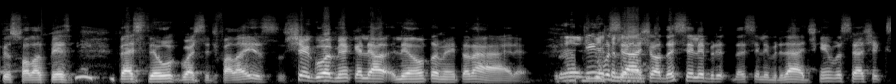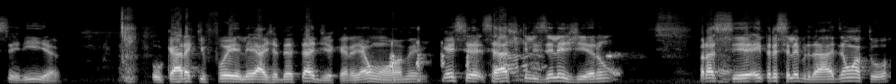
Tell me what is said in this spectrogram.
pessoal lá do PS, PSTU gosta de falar isso, chegou a Bianca Leão também, tá na área. Grande quem Bianca você Leão. acha, ó, das, das celebridades, quem você acha que seria o cara que foi eleger, ah, já deu até a dica, né? É um homem. Quem você acha que eles elegeram para é. ser, entre as celebridades, é um ator,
